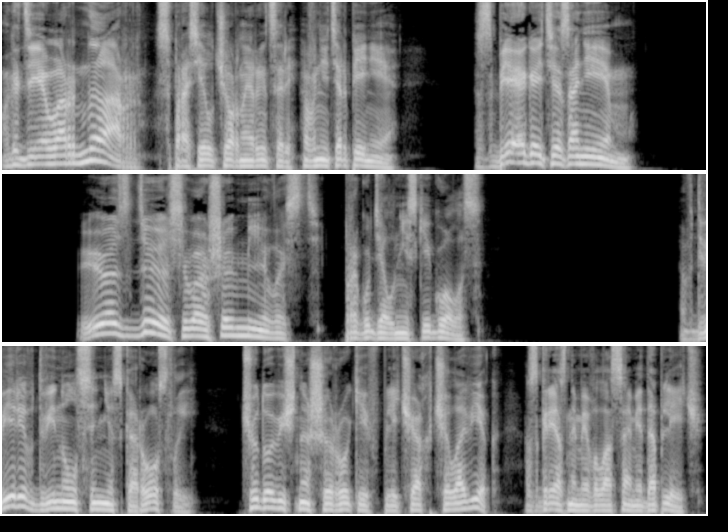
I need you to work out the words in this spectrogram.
«Где Варнар?» — спросил черный рыцарь в нетерпении. «Сбегайте за ним!» «Я здесь, ваша милость», — прогудел низкий голос. В двери вдвинулся низкорослый, чудовищно широкий в плечах человек с грязными волосами до плеч.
